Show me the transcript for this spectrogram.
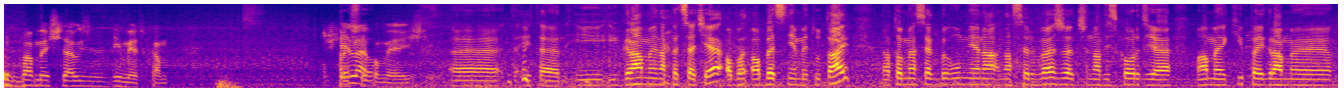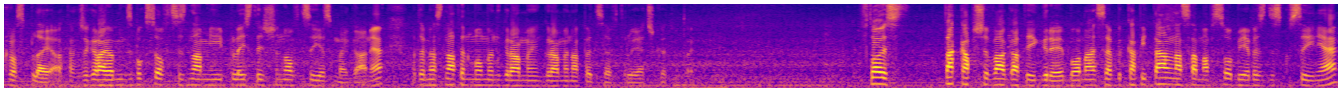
Chyba myślał, że z nim mieszkam. Się Lesiu. lewo jeździ. E, i ten i, i gramy na PC-cie, obe, obecnie my tutaj, natomiast jakby u mnie na, na serwerze czy na Discordzie mamy ekipę i gramy crossplaya, także grają Xboxowcy z nami, PlayStationowcy, jest mega, nie? Natomiast na ten moment gramy, gramy na PC w trójeczkę tutaj. W To jest taka przewaga tej gry, bo ona jest jakby kapitalna sama w sobie, bezdyskusyjnie,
